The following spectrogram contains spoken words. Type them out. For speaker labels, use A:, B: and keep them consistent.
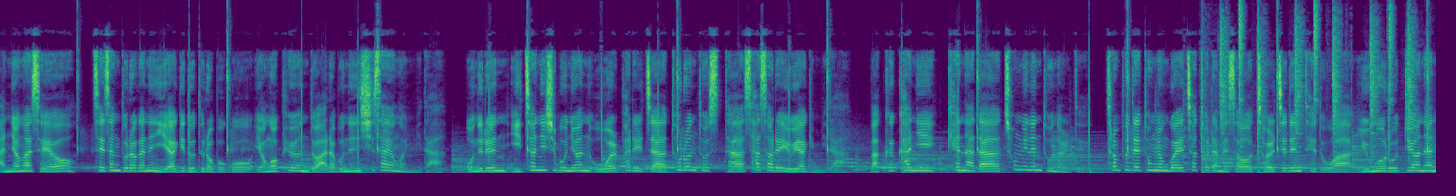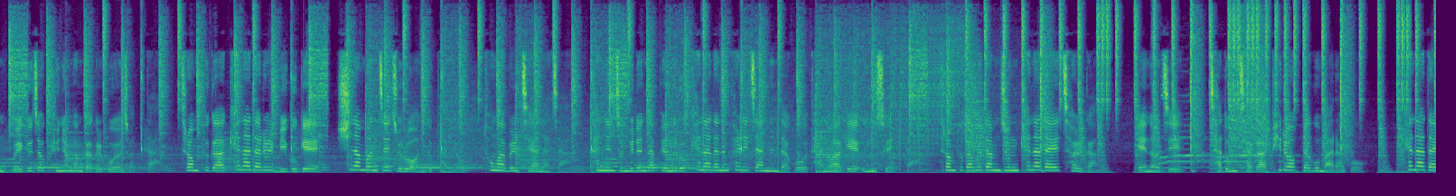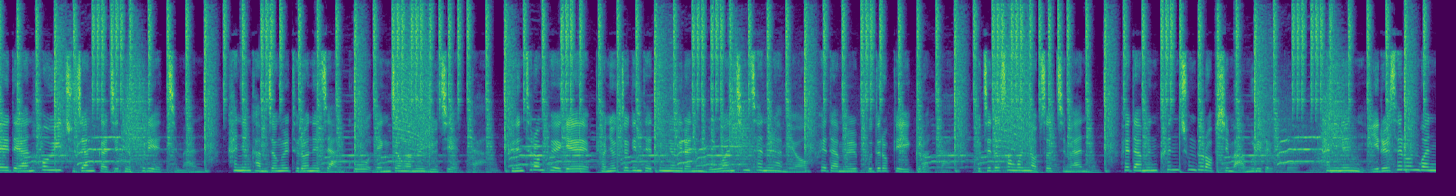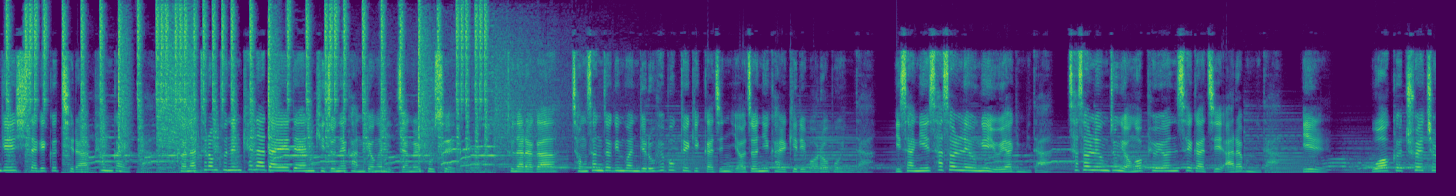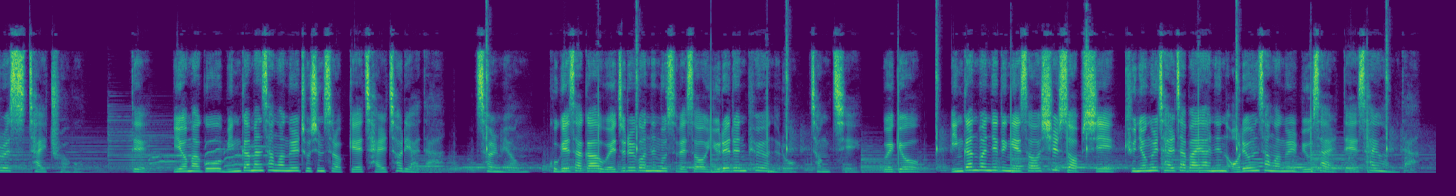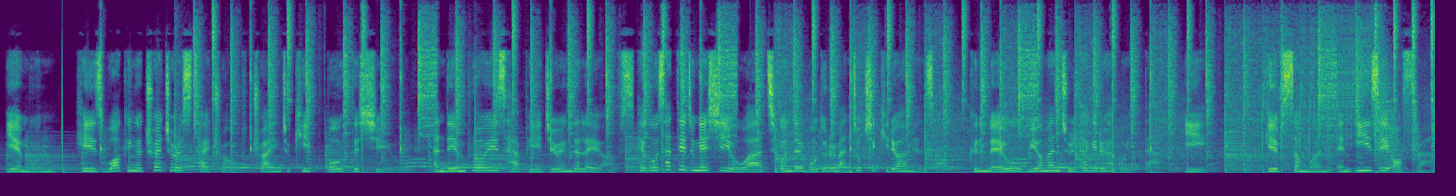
A: 안녕하세요. 세상 돌아가는 이야기도 들어보고 영어 표현도 알아보는 시사영어입니다. 오늘은 2025년 5월 8일자 토론토 스타 사설의 요약입니다. 마크 칸이 캐나다 총리는 도널드 트럼프 대통령과의 첫 회담에서 절제된 태도와 유머로 뛰어난 외교적 균형 감각을 보여줬다. 트럼프가 캐나다를 미국의 51번째 주로 언급하며 통합을 제안하자 칸는 준비된 답변으로 캐나다는 팔리지 않는다고 단호하게 응수했다. 트럼프가 회담 중 캐나다의 철강, 에너지, 자동차가 필요 없다고 말하고 캐나다에 대한 허위 주장까지 되풀이했지만 칸은 감정을 드러내지 않고 냉정함을 유지했다. 그는 트럼프에게 변혁적인 대통령이라는 모호한 칭찬을 하며 회담을 부드럽게 이끌었다. 구체적 성과는 없었지만 회담은 큰 충돌 없이 마무리됐고 한이는 이를 새로운 관계의 시작의 끝이라 평가했다. 그러나 트럼프는 캐나다에 대한 기존의 강경한 입장을 고수했고 두 나라가 정상적인 관계로 회복되기까진 여전히 갈 길이 멀어 보인다. 이상이 사설 내용의 요약입니다. 사설 내용 중 영어 표현 세 가지 알아봅니다. 1. Walk a treacherous tightrope. 뜻. 위험하고 민감한 상황을 조심스럽게 잘 처리하다. 설명. 고개사가 외주를 걷는 모습에서 유래된 표현으로 정치, 외교, 인간관계 등에서 실수 없이 균형을 잘 잡아야 하는 어려운 상황을 묘사할 때 사용합니다. 예문 He is walking a treacherous tightrope, trying to keep both the CEO and the employees happy during the layoffs. 해고 사태 중의 CEO와 직원들 모두를 만족시키려 하면서 그는 매우 위험한 줄타기를 하고 있다. 2. Give someone an easy offer.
